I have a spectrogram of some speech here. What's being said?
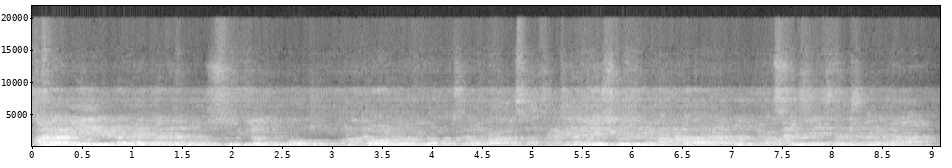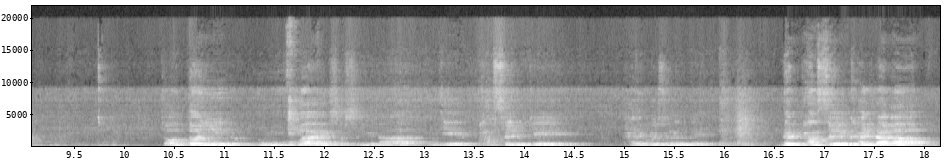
사람이 발견하고 숨겨두고 기뻐하며 돌아가서 자기의 손을 갚아라 그 밭을 조사합니다. 어떤 이 농부가 있었습니다. 이제 밭을 이제 갈고 있었는데, 근데 밭을 갈다가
